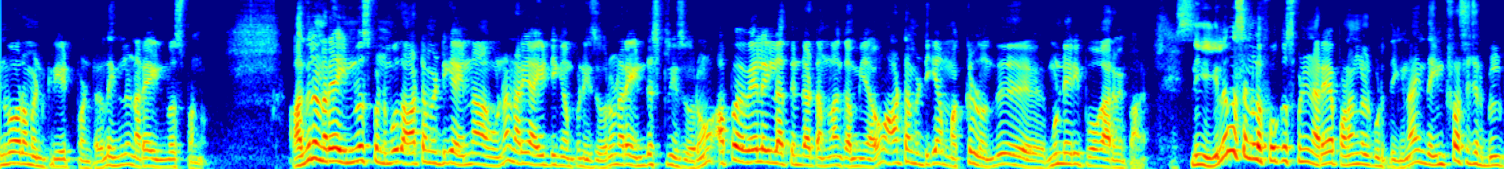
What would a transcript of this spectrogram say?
என்வாரன்மெண்ட் கிரியேட் பண்ணுறதுல இதில் நிறைய இன்வெஸ்ட் பண்ணும். அதில் நிறைய இன்வெஸ்ட் பண்ணும்போது ஆட்டோமேட்டிக்காக என்ன ஆகும்னா நிறைய ஐடி கம்பெனிஸ் வரும் நிறைய இண்டஸ்ட்ரீஸ் வரும். அப்போ வேலையில்லா திண்டாட்டம்லாம் கம்மியாகும். ஆட்டோமேட்டிக்காக மக்கள் வந்து முன்னேறி போக ஆரம்பிப்பாங்க. நீங்கள் இலவசங்களை ஃபோக்கஸ் பண்ணி நிறைய பணங்கள் கொடுத்தீங்கன்னா இந்த இன்ஃப்ராஸ்ட்ரக்சர் பில்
